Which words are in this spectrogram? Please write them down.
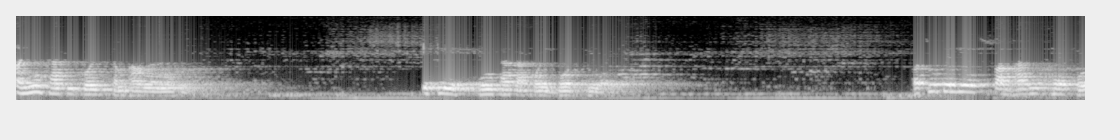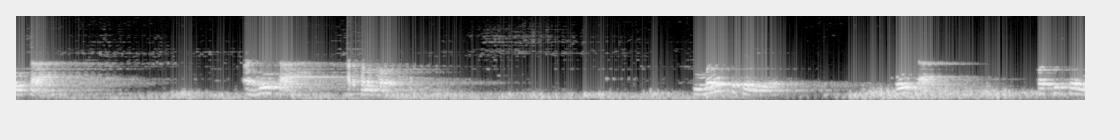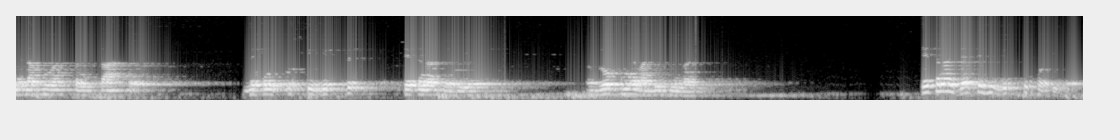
अहिंसा की कोई संभावना नहीं। इसलिए हिंसा का कोई बोध भी नहीं पशु के लिए स्वाभाविक है हिंसा अहिंसा असंभव मनुष्य के लिए हिंसा पशु से मिला हुआ संस्कार है, लेकिन उसकी विकसित चेतना के लिए रोकने वाली बीमारी चेतना जैसे ही विकसित होती है,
